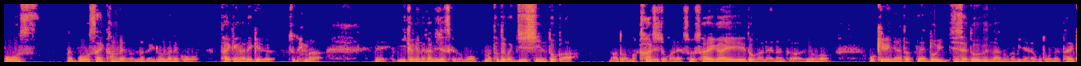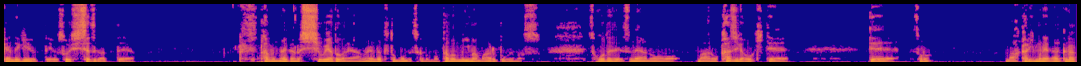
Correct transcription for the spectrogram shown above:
防防災関連のなんかいろんなね、こう、体験ができる、ちょっと今、ね、いい加減な感じですけども、まあ、例えば地震とか、あとはまあ火事とかね、そういう災害とかね、なんかの、起きるにあたってね、どうい、実際どういう風になるのかみたいなことをね、体験できるっていう、そういう施設があって、多分なんかあの渋谷とかね、あの辺だったと思うんですけども、多分今もあると思います。そこでですね、あの、まあ、あの、火事が起きて、で、そのまあ、明かりもね、なくなっ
